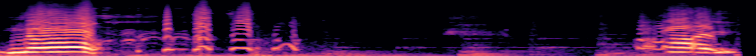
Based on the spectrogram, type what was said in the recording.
Ну! Ай!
